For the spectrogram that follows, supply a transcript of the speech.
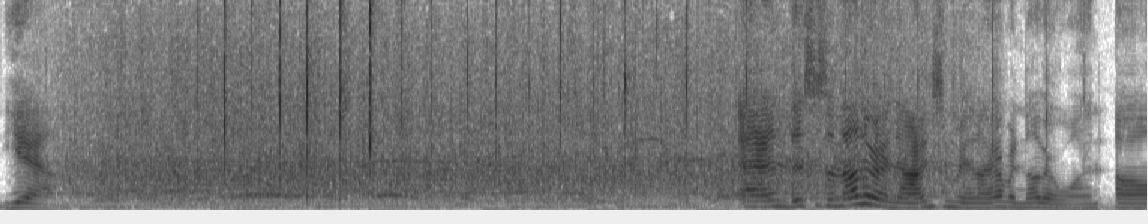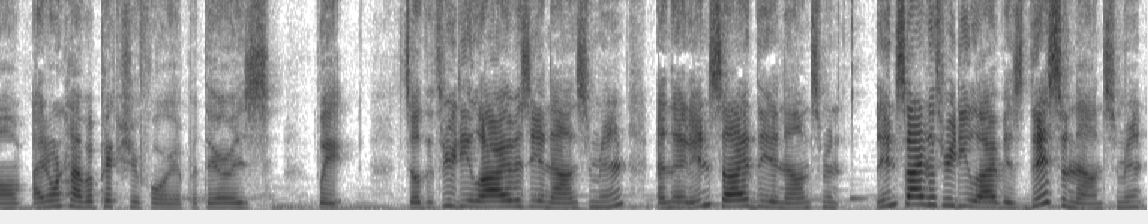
Yeah. This is another announcement. I have another one. Um, I don't have a picture for it, but there is. Wait. So the 3D Live is the announcement, and then inside the announcement, inside the 3D Live is this announcement,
